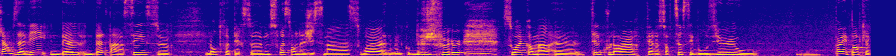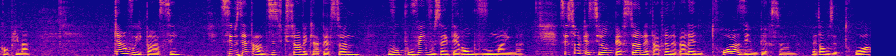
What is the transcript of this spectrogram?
quand vous avez une belle, une belle pensée sur l'autre personne, soit son agissement, soit la nouvelle coupe de cheveux, soit comment euh, telle couleur fait ressortir ses beaux yeux, ou peu importe le compliment. Quand vous y pensez, si vous êtes en discussion avec la personne, vous pouvez vous interrompre vous-même. C'est sûr que si l'autre personne est en train de parler à une troisième personne, mettons vous êtes trois,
